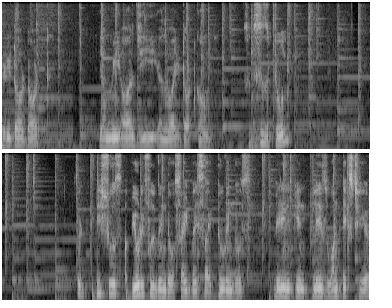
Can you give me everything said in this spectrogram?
editor.mergely.com so this is a tool so this shows a beautiful window side by side, two windows, wherein you can place one text here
